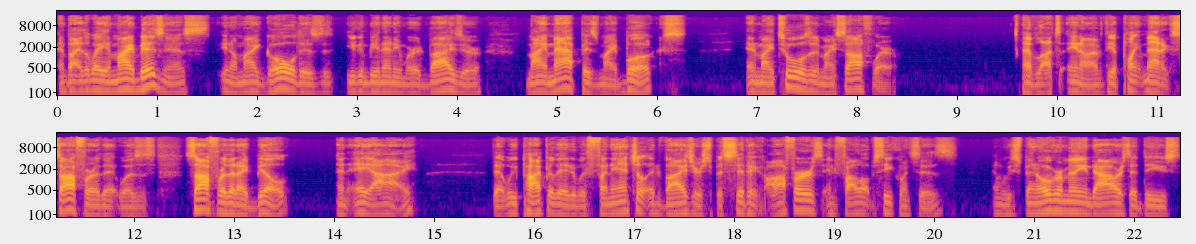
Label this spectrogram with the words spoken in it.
And by the way, in my business, you know, my goal is you can be an anywhere advisor. My map is my books and my tools are my software. I have lots, you know, I have the Appointmatic software that was software that I built, an AI that we populated with financial advisor specific offers and follow up sequences. And we've spent over a million dollars at these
